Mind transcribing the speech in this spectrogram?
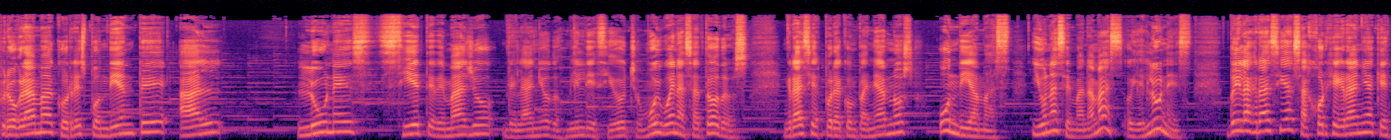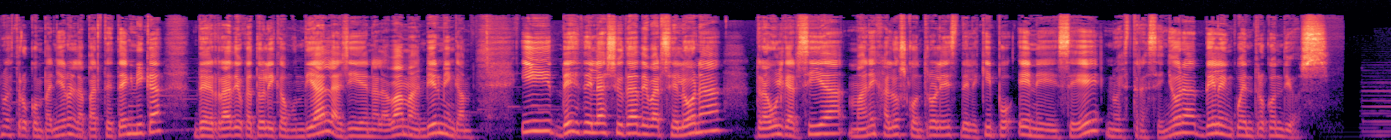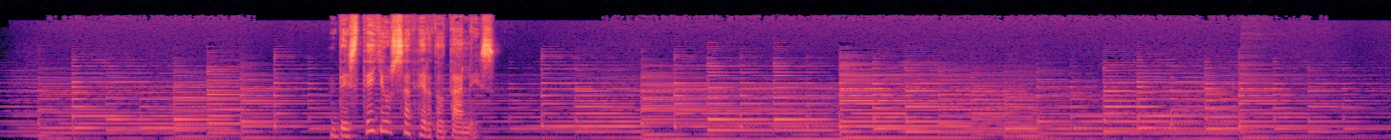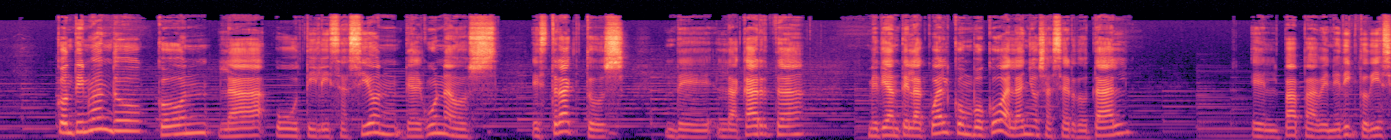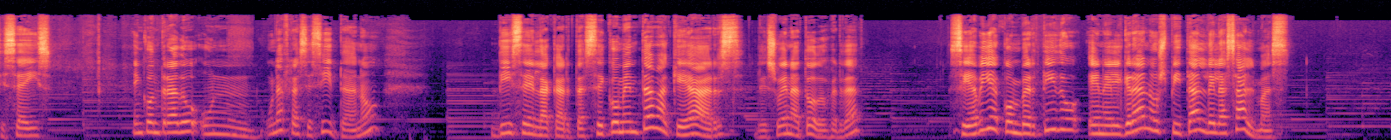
Programa correspondiente al lunes 7 de mayo del año 2018. Muy buenas a todos. Gracias por acompañarnos un día más y una semana más. Hoy es lunes. Doy las gracias a Jorge Graña, que es nuestro compañero en la parte técnica de Radio Católica Mundial, allí en Alabama, en Birmingham. Y desde la ciudad de Barcelona, Raúl García maneja los controles del equipo NSE, Nuestra Señora del Encuentro con Dios. Destellos sacerdotales Continuando con la utilización de algunos extractos de la carta mediante la cual convocó al año sacerdotal el Papa Benedicto XVI, he encontrado una frasecita, ¿no? Dice en la carta, se comentaba que Ars, le suena a todos, ¿verdad? Se había convertido en el gran hospital de las almas.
